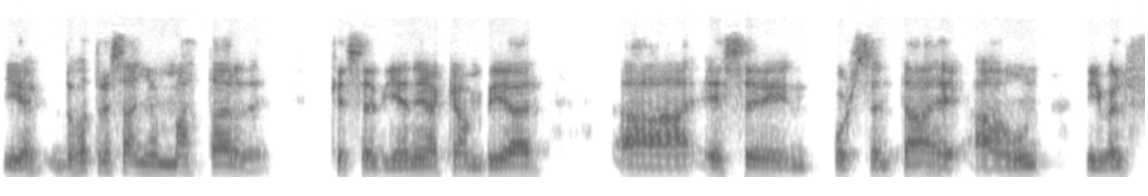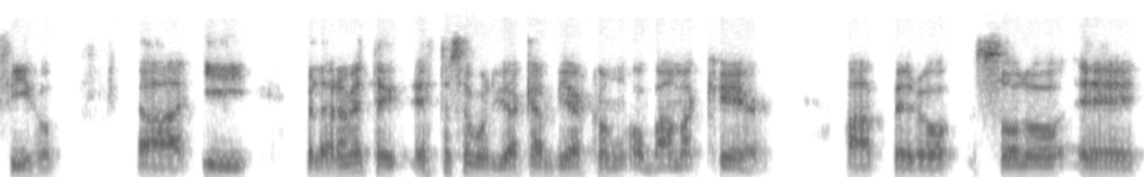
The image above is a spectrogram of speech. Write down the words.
Y es dos o tres años más tarde que se viene a cambiar a ese porcentaje a un nivel fijo. Ah, y verdaderamente esto se volvió a cambiar con Obamacare, uh, pero solo eh,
